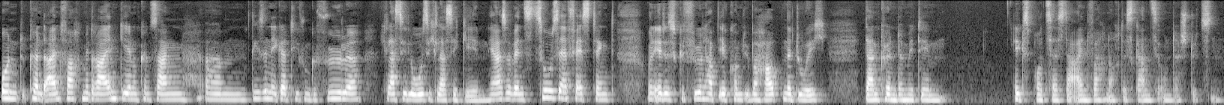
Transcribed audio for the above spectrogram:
und könnt einfach mit reingehen und könnt sagen, ähm, diese negativen Gefühle, ich lasse sie los, ich lasse sie gehen. Ja, also wenn es zu sehr festhängt und ihr das Gefühl habt, ihr kommt überhaupt nicht durch, dann könnt ihr mit dem X-Prozess da einfach noch das Ganze unterstützen.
